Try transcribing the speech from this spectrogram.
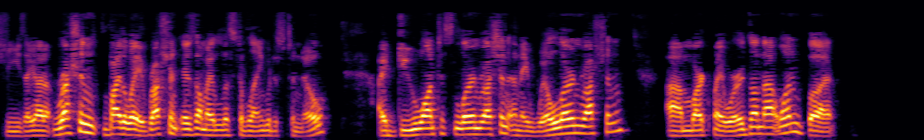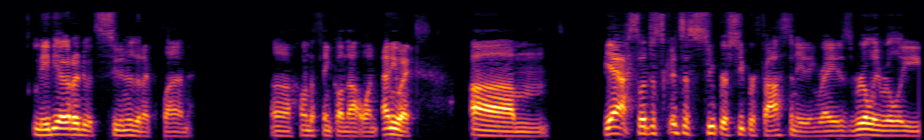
Jeez, I got to Russian. By the way, Russian is on my list of languages to know. I do want to learn Russian, and I will learn Russian. Um, mark my words on that one, but maybe I got to do it sooner than I planned. Uh, I want to think on that one. Anyway, um, yeah, so just it's just super super fascinating, right? It's really really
